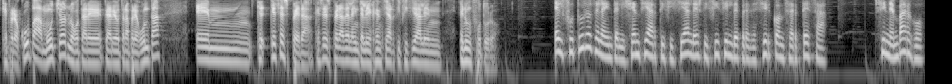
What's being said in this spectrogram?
que preocupa a muchos, luego te haré, otra pregunta. Em, ¿qué, se espera? ¿Qué se espera de la inteligencia artificial en, en un futuro? El futuro de la inteligencia artificial es difícil de predecir con certeza. Sin embargo,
